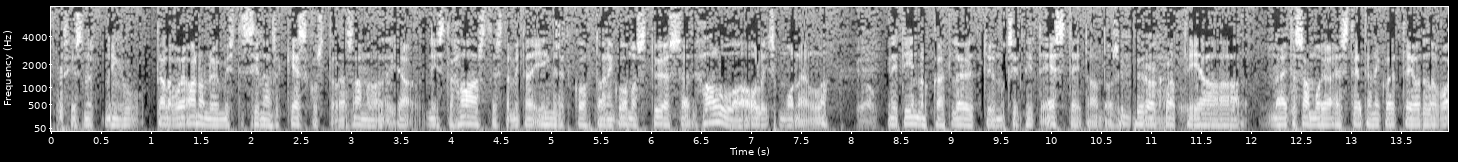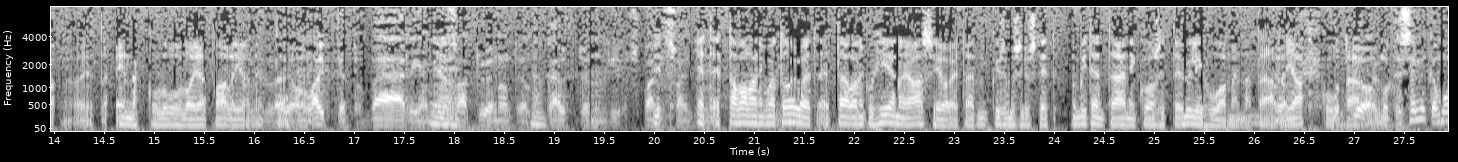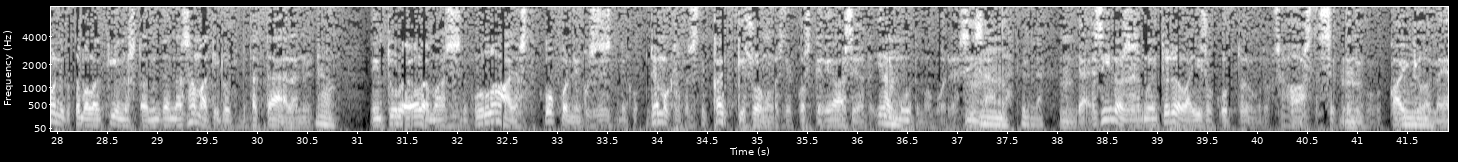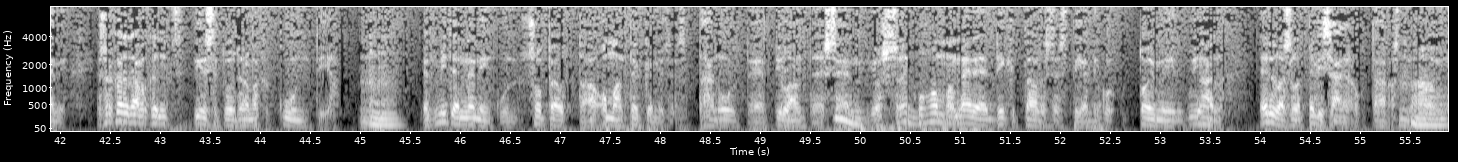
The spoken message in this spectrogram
Siis nyt niin kuin, täällä voi anonyymisti sinänsä keskustella ja sanoa ja niistä haasteista, mitä ihmiset kohtaa niin omassa työssä, että haluaa olisi monella. Joo. Niitä innokkaat löytyy, mutta sitten niitä esteitä on tosi mm. byrokratiaa, näitä samoja esteitä, niin kuin, että ei oteta va- että ennakkoluuloja paljon. Kyllä, että, joo, laitteet on vääriä, mitä saa työnantajalta joo. käyttöön, kiitos. Et, et, et, tavallaan niin kuin mä toivon, että, että täällä on niin kuin hienoja asioita, että kysymys just, että no miten tämä niin on sitten ylihuomenna täällä joo. jatkuu. Mut, joo, mutta se mikä mua niin tavallaan kiinnostaa, miten nämä samat jutut, mitä täällä nyt joo. niin tulee olemaan siis niin kuin laajasti, koko niin kuin, siis niin kuin demokraattisesti kaikki suomalaiset koskevia asioita ihan mm. muutaman vuoden sisällä. Mm, kyllä. Mm. Ja siinä on se semmoinen todella iso kulttuurimuutoksen haaste sitten mm. niin kuin kaikilla mm. meidän. Jos me katsotaan vaikka nyt instituutioina vaikka kuntia, mm. että miten ne niin kuin sopeuttaa oman tekemisensä tähän uuteen tilanteeseen, mm. jossa niin kuin homma menee digitaalisesti ja niin kuin toimii niin kuin ihan erilaisilla pelisäännöillä kuin tähän asti mm.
